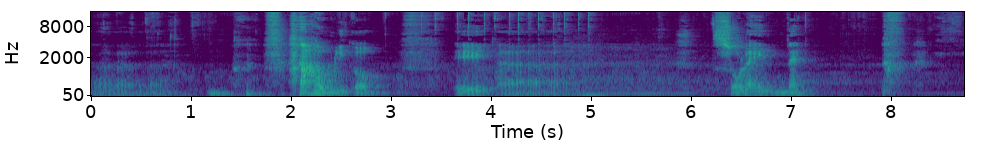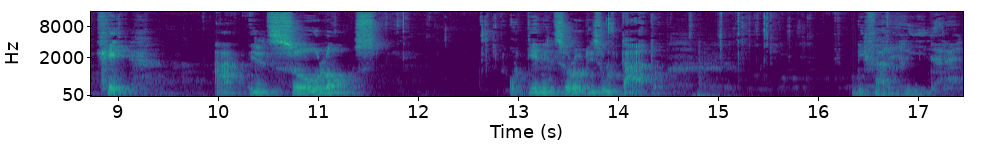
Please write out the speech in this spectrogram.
eh, aulico e eh, solenne che il solo ottiene il solo risultato di far ridere,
